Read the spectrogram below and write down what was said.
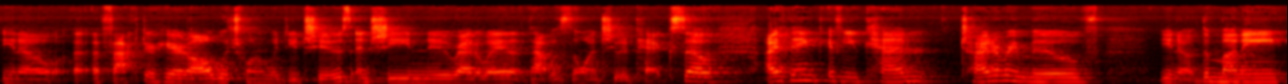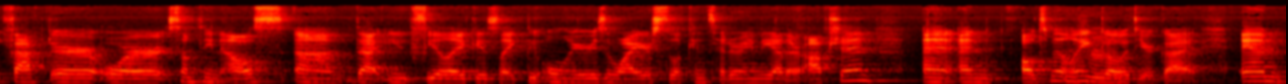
you know a factor here at all which one would you choose? And she knew right away that that was the one she would pick. So i think if you can try to remove you know the money factor or something else um, that you feel like is like the only reason why you're still considering the other option and, and ultimately mm-hmm. go with your gut. And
